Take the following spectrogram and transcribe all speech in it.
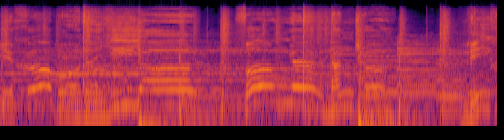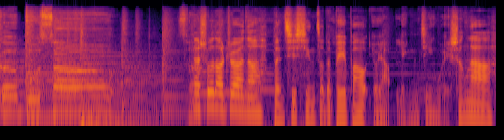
也和我的一样，风月难测，离合不散。那说到这儿呢，本期行走的背包又要临近尾声啦。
